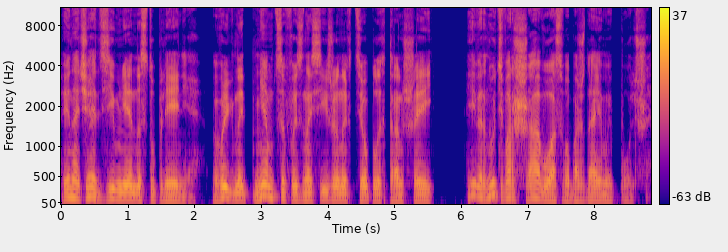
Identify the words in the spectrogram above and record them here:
и начать зимнее наступление, выгнать немцев из насиженных теплых траншей и вернуть Варшаву освобождаемой Польше.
